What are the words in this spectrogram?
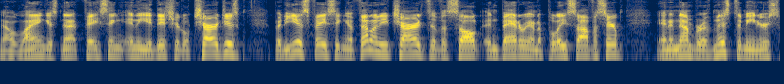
Now, Lang is not facing any additional charges, but he is facing a felony charge of assault and battery on a police officer and a number of misdemeanors,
